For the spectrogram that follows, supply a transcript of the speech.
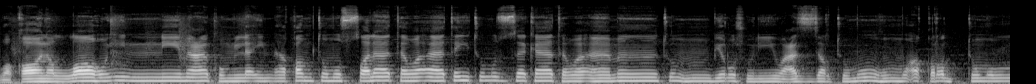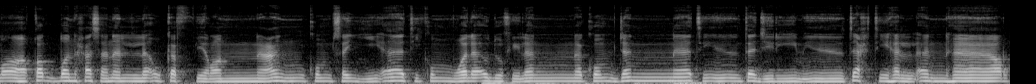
وقال الله إني معكم لئن أقمتم الصلاة وآتيتم الزكاة وآمنتم برسلي وعزرتموهم وأقرضتم الله قرضا حسنا لأكفرن عنكم سيئاتكم ولأدخلنكم جنات تجري من تحتها الأنهار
